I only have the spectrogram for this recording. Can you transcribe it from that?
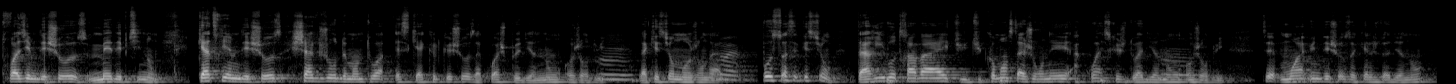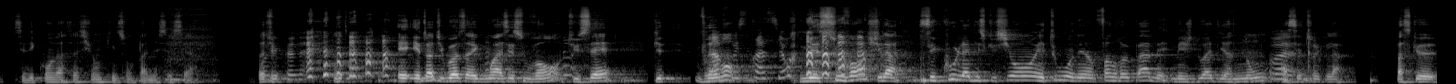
Troisième des choses, mets des petits noms. Quatrième des choses, chaque jour, demande-toi, est-ce qu'il y a quelque chose à quoi je peux dire non aujourd'hui? La question de mon journal. Pose-toi cette question. Tu arrives au travail, tu, tu, commences ta journée, à quoi est-ce que je dois dire non mm. aujourd'hui? Tu sais, Moi, une des choses auxquelles je dois dire non, c'est des conversations qui ne sont pas nécessaires. Toi, tu... et, et, toi, tu bosses avec moi assez souvent, tu sais. Que vraiment, La frustration. mais souvent, je suis là, c'est cool la discussion et tout, on est en fin de repas, mais, mais je dois dire non à ces trucs-là. Parce que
